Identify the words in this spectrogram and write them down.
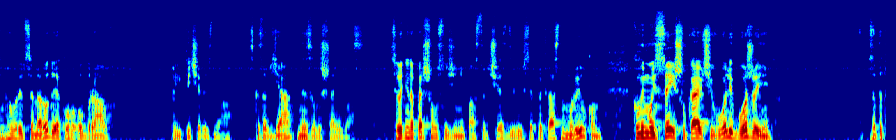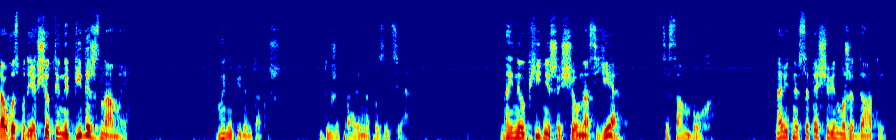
Він говорив це народу, якого обрав прийти через нього. Сказав: Я не залишаю вас. Сьогодні на першому служінні пастор Чес ділився прекрасним уривком, коли Мойсей, шукаючи волі Божої, запитав: Господи, якщо ти не підеш з нами, ми не підемо також. Дуже правильна позиція. Найнеобхідніше, що в нас є, це сам Бог. Навіть не все те, що Він може дати,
